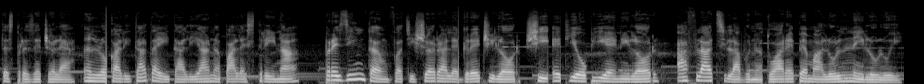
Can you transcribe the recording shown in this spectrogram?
XVII-lea în localitatea italiană Palestrina, prezintă înfățișări ale grecilor și etiopienilor aflați la vânătoare pe malul Nilului.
